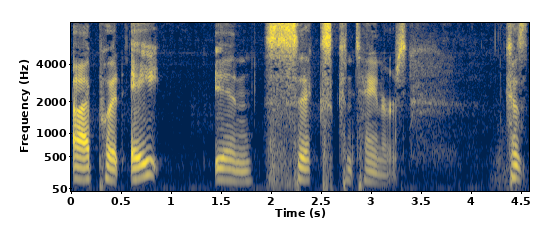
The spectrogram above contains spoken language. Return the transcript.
I put eight in six containers because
